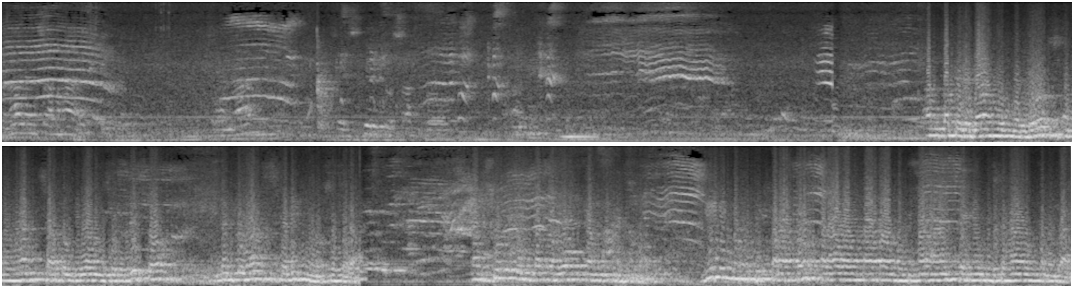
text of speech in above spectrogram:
Pangalan sa Amahan, sa Anak, sa Espiritu Santo. Ang mapilagahon na Diyos, ang mahal sa atong Ginawang Isus Kristo, nagluwas kaninyo sa sarap. Nagsulong na kamo kang Kristo. Giling mabuting paraton, parawang tataw ng imaan sa inyong gustuhan kanagan.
